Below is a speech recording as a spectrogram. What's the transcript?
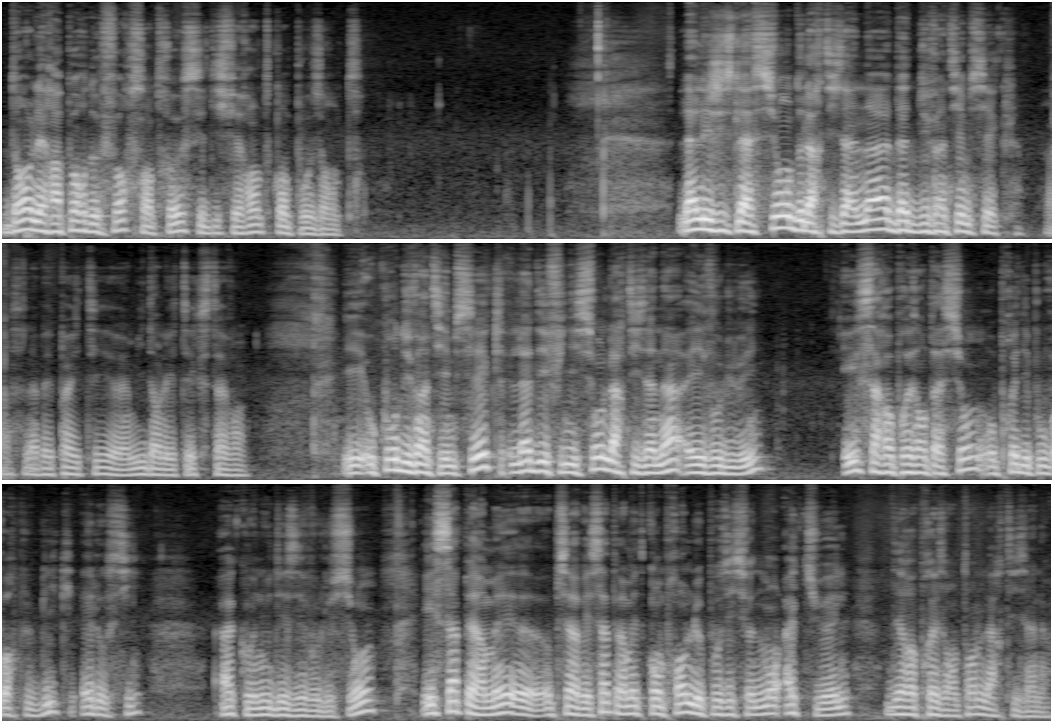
dans les rapports de force entre ces différentes composantes. La législation de l'artisanat date du XXe siècle. Hein, ça n'avait pas été euh, mis dans les textes avant. Et au cours du XXe siècle, la définition de l'artisanat a évolué et sa représentation auprès des pouvoirs publics, elle aussi, a connu des évolutions. Et ça permet, euh, observer ça permet de comprendre le positionnement actuel des représentants de l'artisanat.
